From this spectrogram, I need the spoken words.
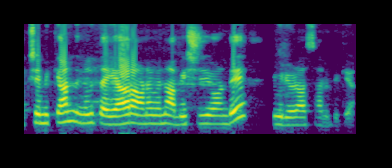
ക്ഷമിക്കാൻ നിങ്ങൾ തയ്യാറാണോ എന്ന് അപേക്ഷിച്ചുകൊണ്ട് വീഡിയോ അവസാനിപ്പിക്കുക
